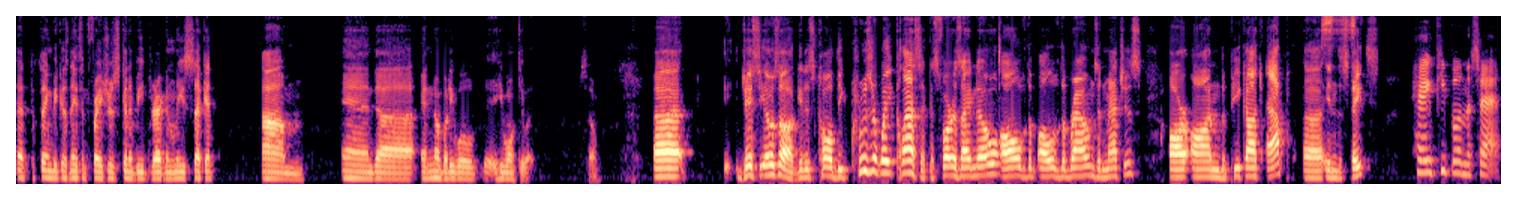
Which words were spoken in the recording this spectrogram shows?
at the thing because Nathan Frazer is going to be Dragon Lee's second, um, and uh, and nobody will he won't do it. So, uh, JC Ozog. It is called the Cruiserweight Classic. As far as I know, all of the all of the rounds and matches are on the Peacock app uh, in the states. Hey, people in the chat.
